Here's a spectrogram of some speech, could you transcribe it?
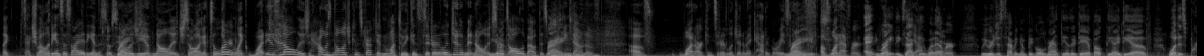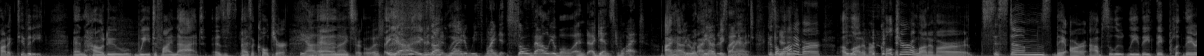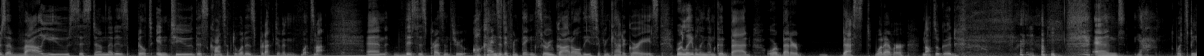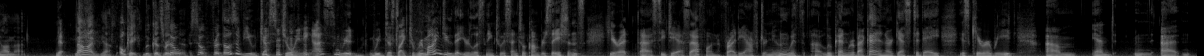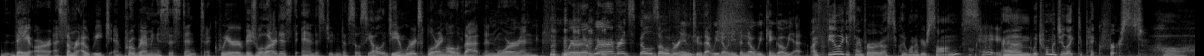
like sexuality and society and the sociology Right. of knowledge. So I'll get to learn like what is knowledge, and how is knowledge constructed, and what do we consider legitimate knowledge. So it's all about this Right. breaking down of of what are considered legitimate categories Right. of, of whatever. eh, right, exactly. Yeah. Whatever. We were just having a big old rant the other day about the idea of what is productivity, and how do we define that as a, as a culture. Yeah, that's what I struggle with. Yeah, exactly. And why do we find it so valuable and against what? I had a, I had a big rant because a lot of our a lot of our culture, a lot of our systems, they are absolutely they they put there's a value system that is built into this concept of what is productive and what's not, and this is present through all kinds of different things. So we've got all these different categories. We're labeling them good, bad, or better, best, whatever, not so good, and yeah, what's beyond that? Yeah. Now I'm yeah okay. Luca's ready. So, to, so for those of you just joining us, we'd, we'd just like to remind you that you're listening to Essential Conversations here at uh, CJSF on Friday afternoon with uh, Luca and Rebecca, and our guest today is Kira Reed, um, and. Mm, Uh, they are a summer outreach and programming assistant, a queer visual artist, and a student of sociology. And we're exploring all of that and more, and where, wherever it spills over into that we don't even know we can go yet. I feel like it's time for us to play one of your songs. Okay. And which one would you like to pick first? Oh,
